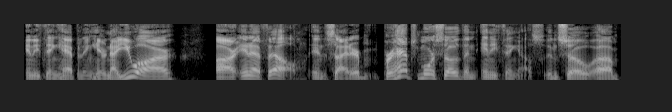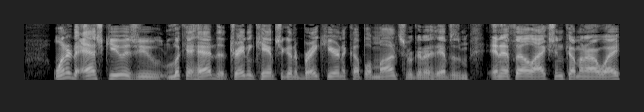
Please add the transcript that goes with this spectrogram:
anything happening here. Now you are our NFL insider, perhaps more so than anything else, and so. Um, Wanted to ask you as you look ahead, the training camps are going to break here in a couple of months. We're going to have some NFL action coming our way.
